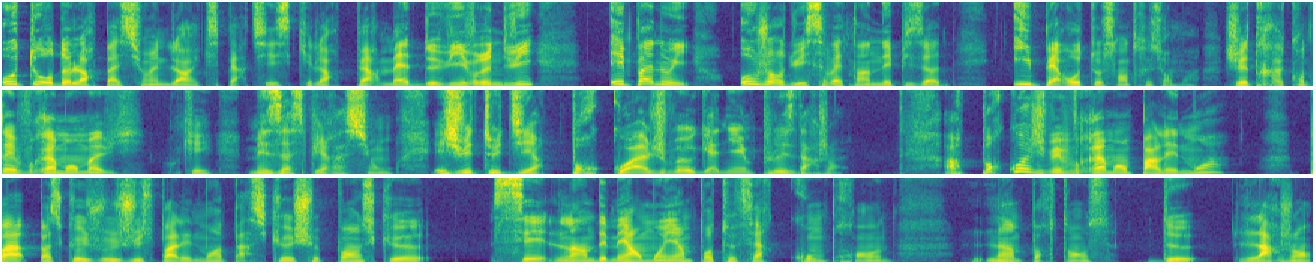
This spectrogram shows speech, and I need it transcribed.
autour de leur passion et de leur expertise qui leur permettent de vivre une vie épanouie. Aujourd'hui, ça va être un épisode hyper auto-centré sur moi. Je vais te raconter vraiment ma vie, ok, mes aspirations, et je vais te dire pourquoi je veux gagner plus d'argent. Alors pourquoi je vais vraiment parler de moi? Pas parce que je veux juste parler de moi, parce que je pense que c'est l'un des meilleurs moyens pour te faire comprendre l'importance de l'argent.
